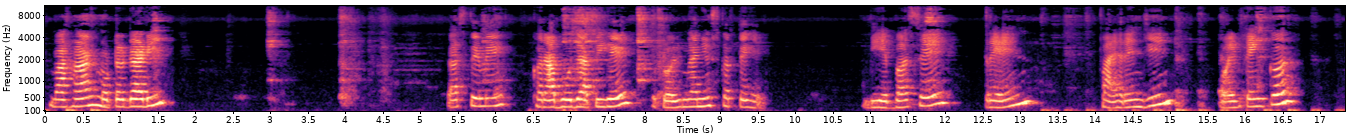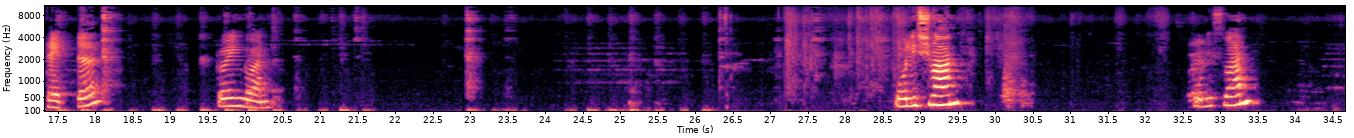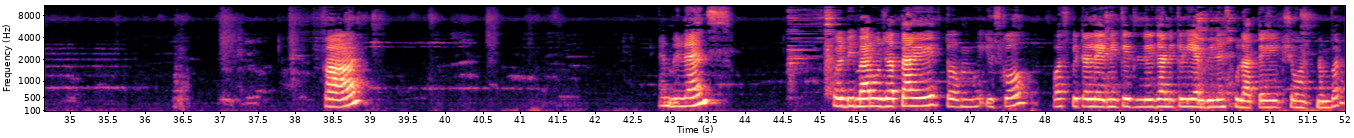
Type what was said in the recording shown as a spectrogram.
वाहन, मोटर गाड़ी, रास्ते में खराब हो जाती है तो टोइंग वैन यूज़ करते हैं। ये बस है train fire engine oil tanker tractor towing van polish one police one. Car. Ambulance कोई बीमार हो जाता है तो हम इसको हॉस्पिटल लेने के, ले जाने के लिए एंबुलेंस बुलाते हैं, एक सौ आठ नंबर।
